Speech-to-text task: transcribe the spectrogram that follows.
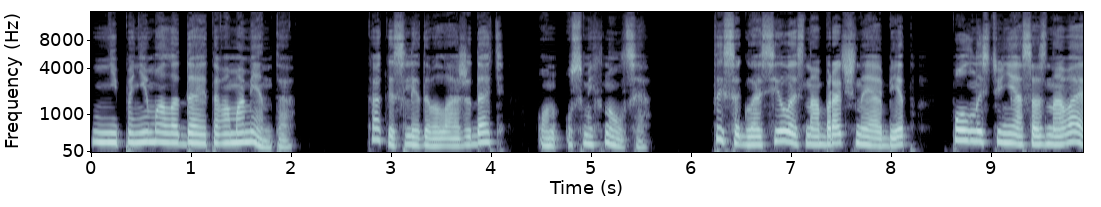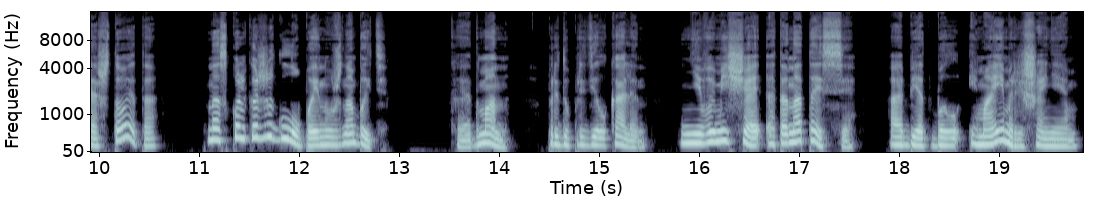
Не понимала до этого момента. Как и следовало ожидать, он усмехнулся. «Ты согласилась на брачный обед, полностью не осознавая, что это? Насколько же глупой нужно быть?» «Кэдман», — предупредил Калин, — «не вымещай это на Тессе. Обед был и моим решением,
